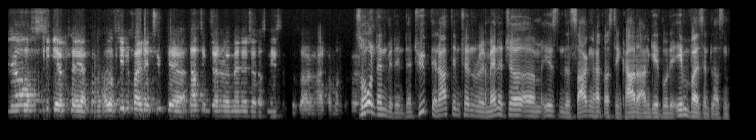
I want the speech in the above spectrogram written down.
Ja, Senior Player. Also auf jeden Fall der Typ, der nach dem General Manager das nächste zu sagen hat, wenn man so will. So nennen wir den. Der Typ, der nach dem General Manager ähm, ist und das Sagen hat, was den Kader angeht, wurde ebenfalls entlassen.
